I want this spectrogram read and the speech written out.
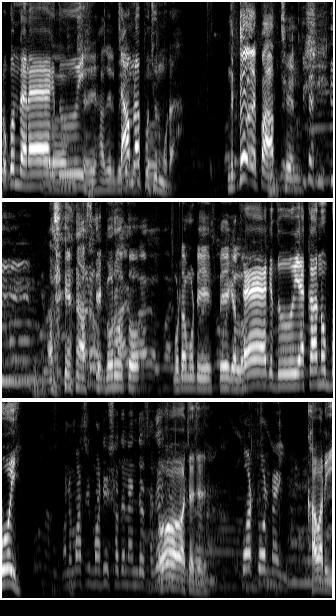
টোকন দেন এক দুই। চামড়া প্রচুর মোটা। দেখতে পাচ্ছেন। আজকে- গরু তো মোটামুটি পেয়ে গেল। এক দুই একানব্বই। মানে মাটির মাটির সাথে নাইন থাকে ও আচ্ছা আচ্ছা পট টট নাই। খাবারই।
